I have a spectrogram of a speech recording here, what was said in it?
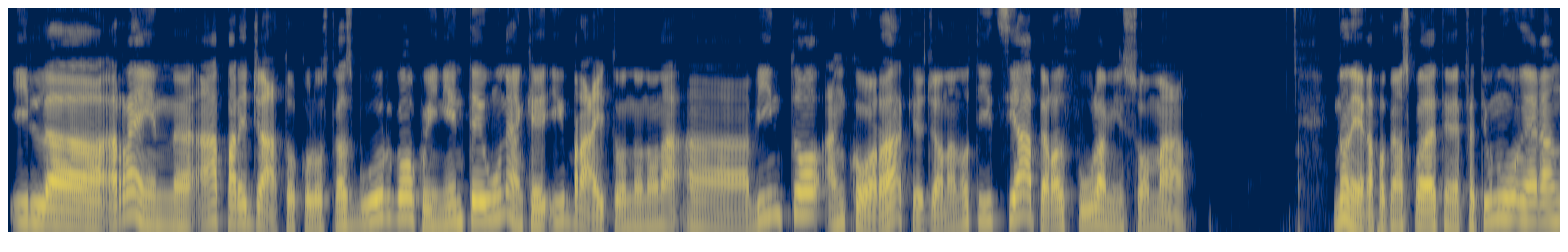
Il uh, Rennes ha pareggiato con lo Strasburgo, quindi niente uno, e anche il Brighton non ha uh, vinto ancora, che è già una notizia, però il Fulham insomma non era proprio una squadretta, in effetti un, era,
